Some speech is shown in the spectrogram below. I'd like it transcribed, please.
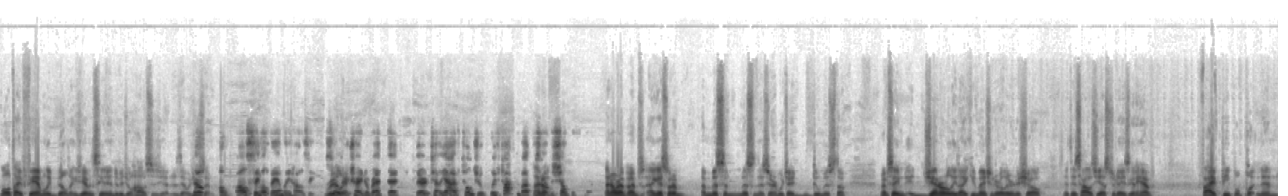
multi-family buildings. You haven't seen individual houses yet. Is that what you're saying? no, all single family housing. So Really? they're trying to rent it. They're tell yeah, I've told you. We've talked about this on the show before. I know. I'm, I'm, I guess what I'm, I'm missing missing this here, which I do miss stuff. But I'm saying generally, like you mentioned earlier in the show, that this house yesterday is going to have five people putting in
